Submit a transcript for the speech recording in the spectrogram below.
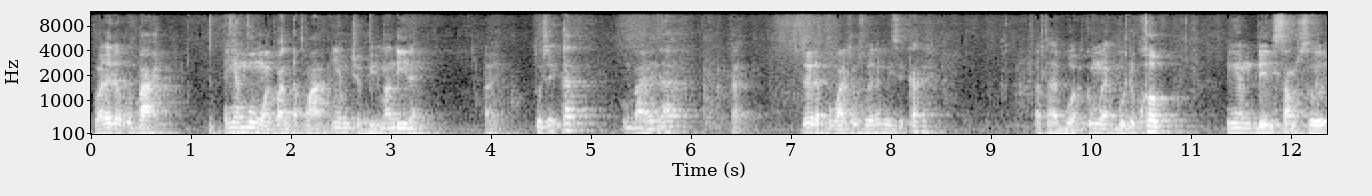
và đây là quân bài. Anh em mua ngoài quán tạp hóa anh em chuẩn bị mang đi này. Đấy, tôi sẽ cắt quân bài này ra đây là bộ bài trong sới này mình sẽ cắt này. Ở thời buổi công nghệ 4.0 anh em đến sòng sới,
